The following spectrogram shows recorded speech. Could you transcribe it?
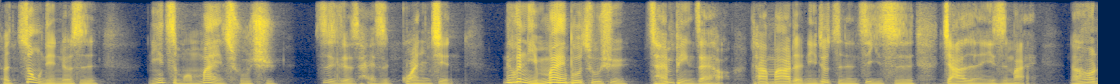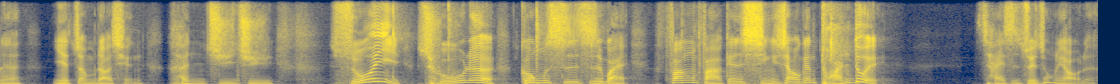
而重点就是你怎么卖出去，这个才是关键。如果你卖不出去，产品再好，他妈的你就只能自己吃，家人一直买，然后呢也赚不到钱，很居居。所以除了公司之外，方法跟行销跟团队才是最重要的。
